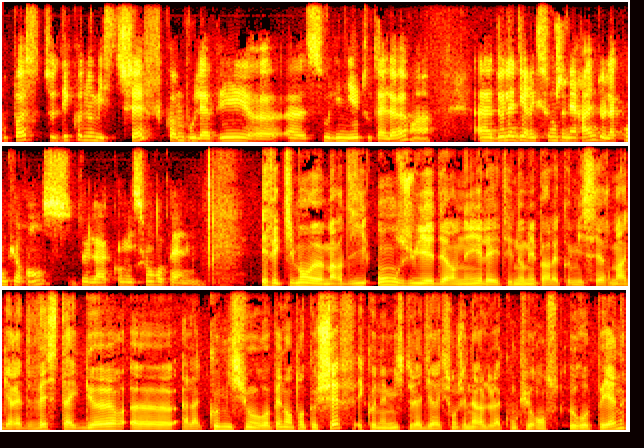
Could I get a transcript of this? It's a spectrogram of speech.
au poste d'économiste-chef, comme vous l'avez euh, euh, souligné tout à l'heure, euh, de la Direction générale de la concurrence de la Commission européenne. Effectivement, euh, mardi 11 juillet dernier, elle a été nommée par la commissaire Margaret Vestager euh, à la Commission européenne en tant que chef économiste de la Direction générale de la concurrence européenne.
